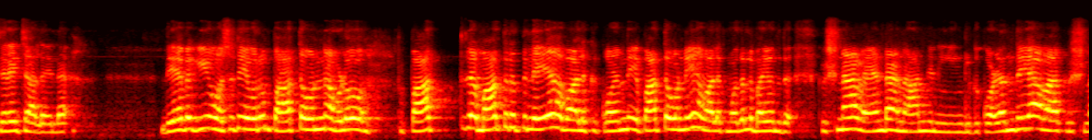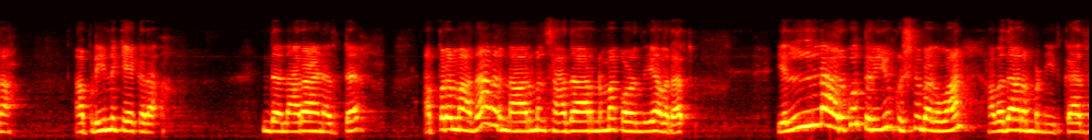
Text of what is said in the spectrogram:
சிறைச்சாலையில. தேவகியும் வசுதேவரும் பார்த்த உடனே அவ்வளோ பார்த்த மாத்திரத்திலேயே அவளுக்கு குழந்தைய பார்த்த உடனே அவளுக்கு முதல்ல பயம் வந்தது. கிருஷ்ணா வேண்டாம் நான்கு நீ எங்களுக்கு குழந்தையா வா கிருஷ்ணா அப்படின்னு கேட்குறா இந்த நாராயணர்கிட்ட அப்புறமா தான் அவர் நார்மல் சாதாரணமா குழந்தையா வரார். எல்லாருக்கும் தெரியும் கிருஷ்ண பகவான் அவதாரம் பண்ணியிருக்கார்.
